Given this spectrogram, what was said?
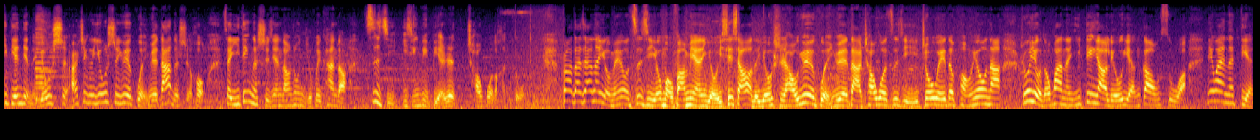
一点点的优势，而这个优势越滚越大的时候，在一定的时间当中，你就会看到自己已经比别人超过了很多。不知道大家呢有没有自己有某方面有一些小小的优势，然后越滚越大，超过自己周围的朋友呢？如果有的话呢，一定要留言告诉我。另外呢，点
